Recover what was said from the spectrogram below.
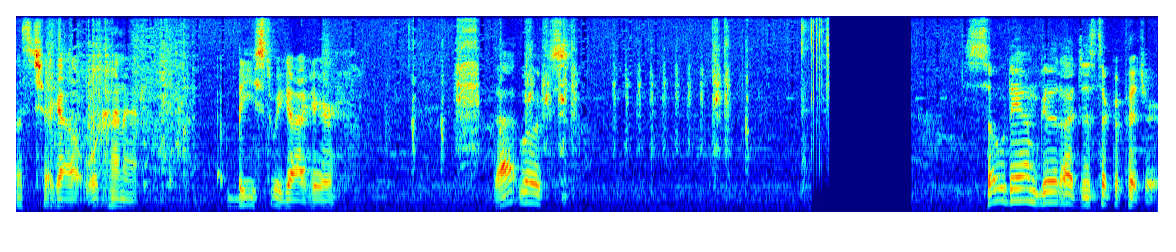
Let's check out what kind of beast we got here. That looks so damn good I just took a picture.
